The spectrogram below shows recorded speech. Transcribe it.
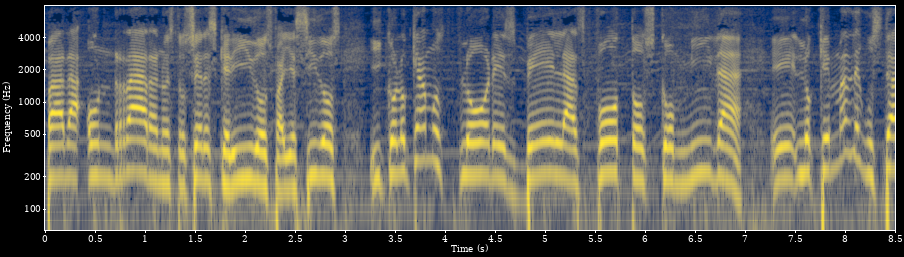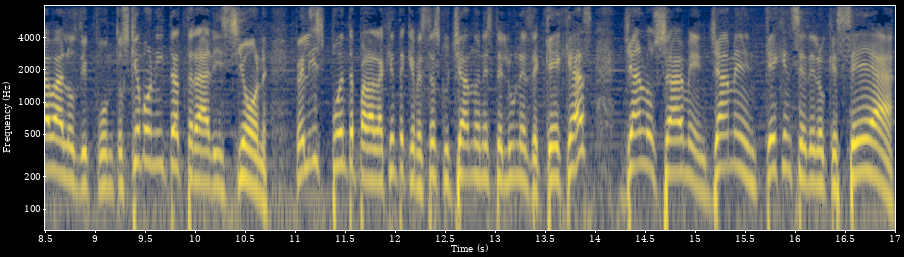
para honrar a nuestros seres queridos, fallecidos y colocamos flores, velas, fotos, comida eh, lo que más le gustaba a los difuntos. Qué bonita tradición. Feliz puente para la gente que me está escuchando en este lunes de quejas. Ya lo saben, llamen, quéjense de lo que sea.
